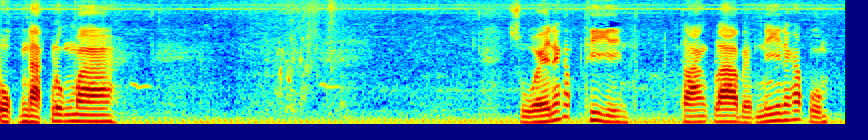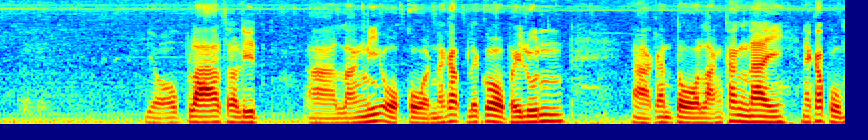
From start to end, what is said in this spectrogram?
ตกหนักลงมา สวยนะครับที่ทางปลาแบบนี้นะครับผม เดี๋ยวเอาปลาสลิด หลังนี้ออกก่อนนะครับ แล้วก็ไปลุ้นกันต่อหลังข้างในนะครับผม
